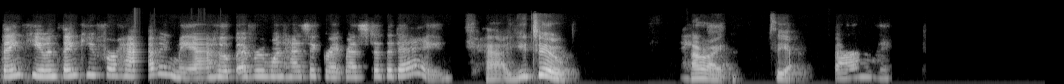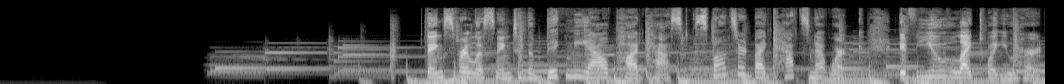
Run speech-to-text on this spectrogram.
Thank you. And thank you for having me. I hope everyone has a great rest of the day. Yeah, you too. Thanks. All right. See ya. Bye. Thanks for listening to the Big Meow podcast, sponsored by Cats Network. If you liked what you heard,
